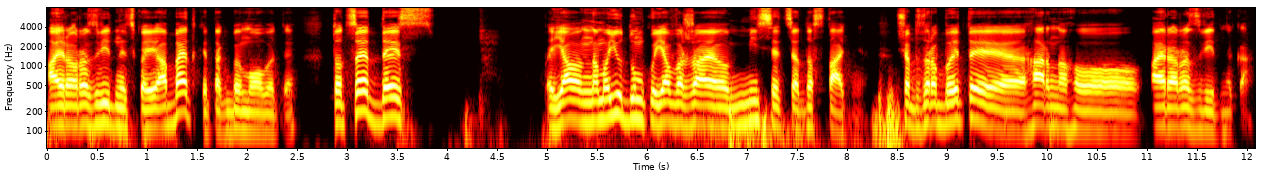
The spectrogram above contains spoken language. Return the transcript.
аеророзвідницької абетки, так би мовити, то це десь, я, на мою думку, я вважаю, місяця достатньо, щоб зробити гарного аеророзвідника.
